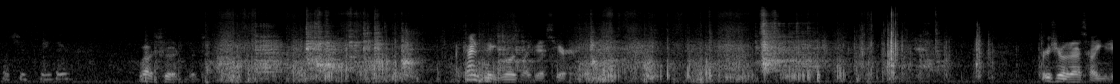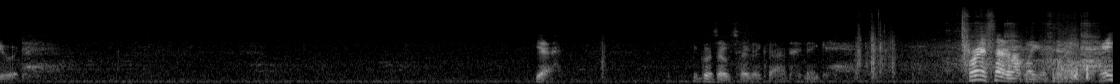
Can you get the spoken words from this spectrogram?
What should see there? Well, it should, but... I kind of think it goes like this here. Pretty sure that's how you do it. Yeah. It goes outside like that, I think. We're to set her up like this, okay? Okay.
